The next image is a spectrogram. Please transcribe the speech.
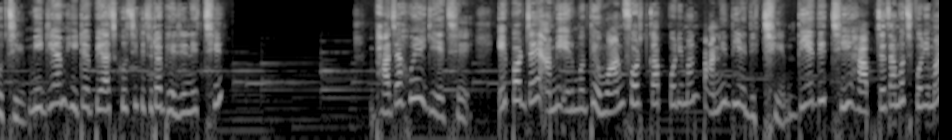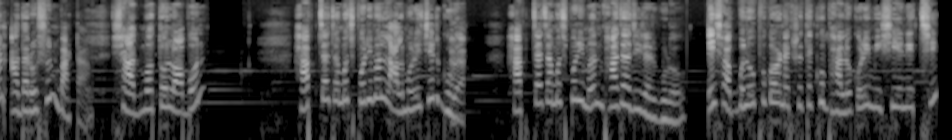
কুচি। মিডিয়াম হিটে পেঁয়াজ কুচি কিছুটা ভেজে নিচ্ছি। ভাজা হয়ে গিয়েছে। এ পর্যায়ে আমি এর মধ্যে ওয়ান ফোর্থ কাপ পরিমাণ পানি দিয়ে দিচ্ছি। দিয়ে দিচ্ছি হাফ চা চামচ পরিমাণ আদা, রসুন বাটা। স্বাদ মতো লবণ। হাফ চা চামচ পরিমাণ লাল মরিচের গুঁড়া। হাফ চা চামচ পরিমাণ ভাজা জিরার গুঁড়ো। এই সবগুলো উপকরণ একসাথে খুব ভালো করে মিশিয়ে নিচ্ছি।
